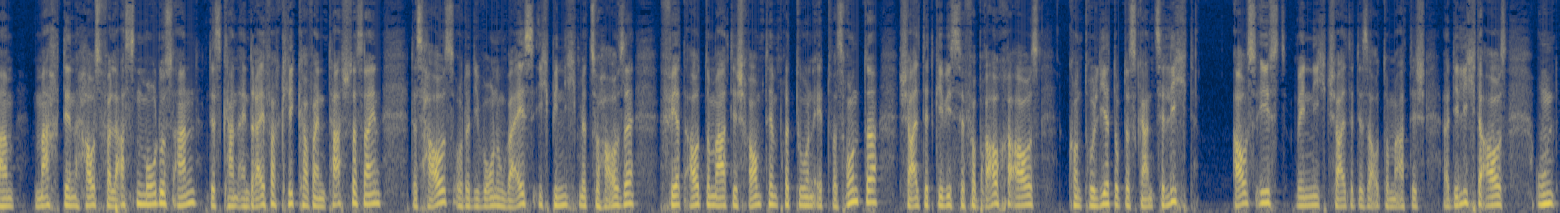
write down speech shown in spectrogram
ähm, mache den Hausverlassen-Modus an. Das kann ein Dreifachklick auf einen Taster sein. Das Haus oder die Wohnung weiß, ich bin nicht mehr zu Hause, fährt automatisch Raumtemperaturen etwas runter, schaltet gewisse Verbraucher aus, kontrolliert, ob das ganze Licht aus ist. Wenn nicht, schaltet es automatisch äh, die Lichter aus und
